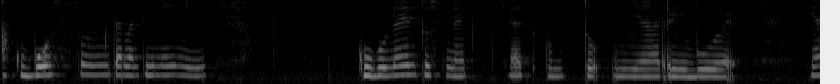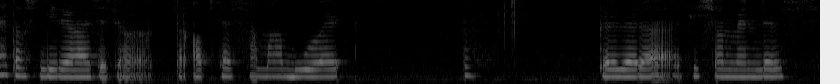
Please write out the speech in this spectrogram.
aku bosen karantina ini. Ku gunain tuh snapchat untuk nyari bule. Ya tahu sendiri lah Cecil terobses sama bule. Gara-gara si Shawn Mendes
